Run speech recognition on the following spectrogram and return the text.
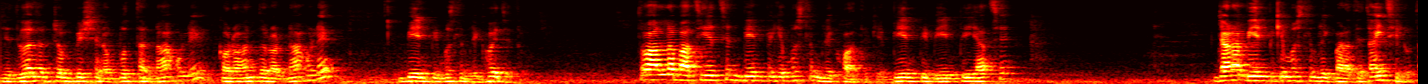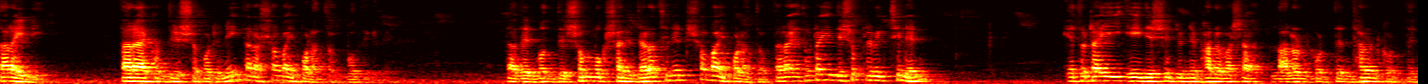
যে দু হাজার চব্বিশের অভ্যুত্থান না হলে, গণ আন্দোলন না হলে বিএনপি মুসলিম লীগ হয়ে যেত। তো আল্লাহ বাঁচিয়েছেন বিএনপিকে মুসলিম লীগ হওয়া থেকে। বিএনপি বিএনপি আছে। যারা বিএনপিকে মুসলিম লীগ বাড়াতে চাইছিল, তারাই নেই। তারা এখন দৃশ্যপটে নেই, তারা সবাই পলাতক বলতে গেলে। তাদের মধ্যে সম্মুখ সারি যারা ছিলেন, সবাই পলাতক। তারা এতটাই দেশপ্রেমিক ছিলেন, এতটাই এই দেশের জন্য ভালোবাসা লালন করতেন, ধারণ করতেন,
